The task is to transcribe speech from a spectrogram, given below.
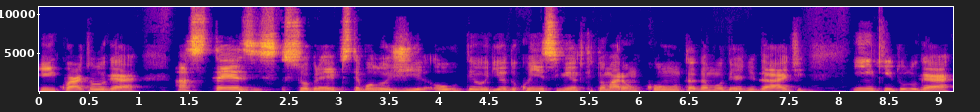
Em quarto lugar, as teses sobre a epistemologia ou teoria do conhecimento que tomarão conta da modernidade. E em quinto lugar,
